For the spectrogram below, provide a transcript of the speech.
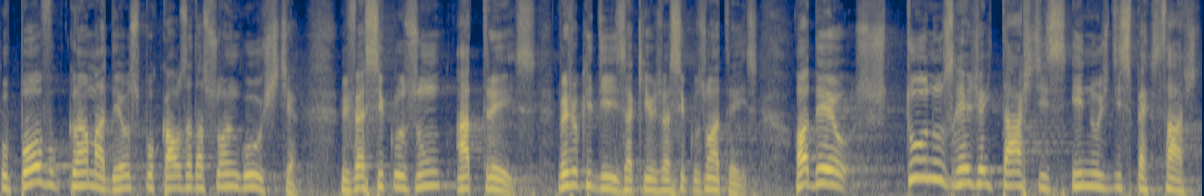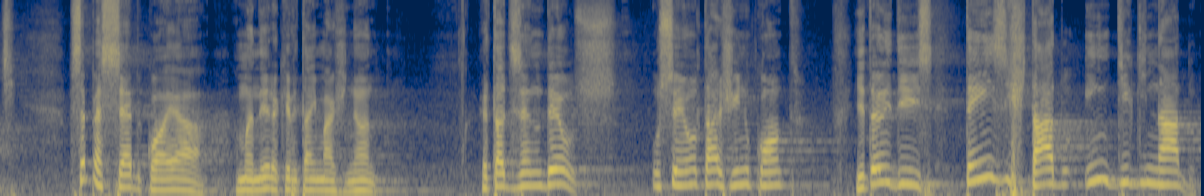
O povo clama a Deus por causa da sua angústia. Os versículos 1 a 3. Veja o que diz aqui os versículos 1 a 3. Ó oh Deus, tu nos rejeitastes e nos dispersaste. Você percebe qual é a maneira que ele está imaginando? Ele está dizendo: Deus, o Senhor está agindo contra. Então ele diz: Tens estado indignado.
